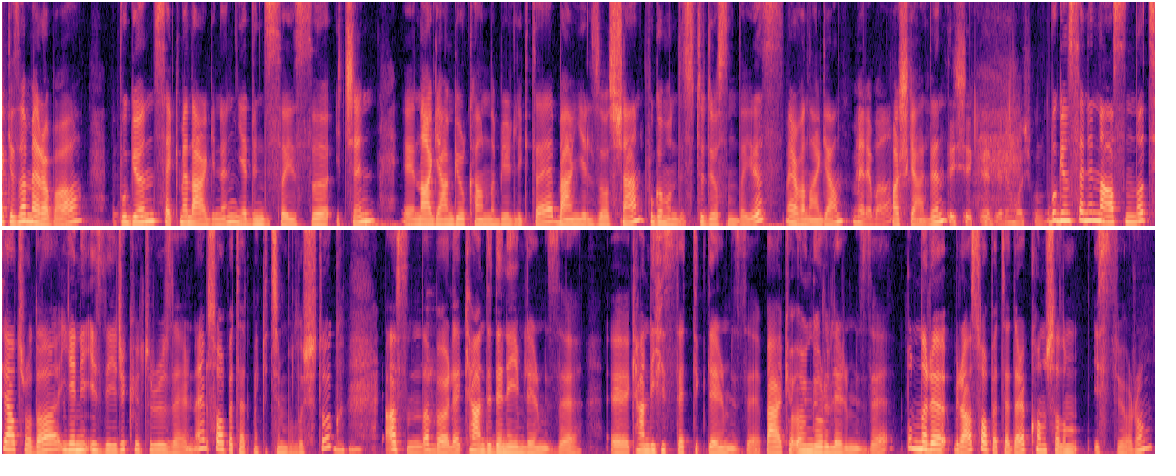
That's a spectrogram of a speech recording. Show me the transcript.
Herkese merhaba. Bugün Sekme Dergi'nin 7. sayısı için e, Nagihan Gürkan'la birlikte ben Yeliz Özşen, Fugamundi stüdyosundayız. Merhaba Nagihan. Merhaba. Hoş geldin. Teşekkür ederim, hoş bulduk. Bugün seninle aslında tiyatroda yeni izleyici kültürü üzerine sohbet etmek için buluştuk. Hı hı. Aslında böyle kendi deneyimlerimizi, e, kendi hissettiklerimizi, belki öngörülerimizi bunları biraz sohbet ederek konuşalım istiyorum.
